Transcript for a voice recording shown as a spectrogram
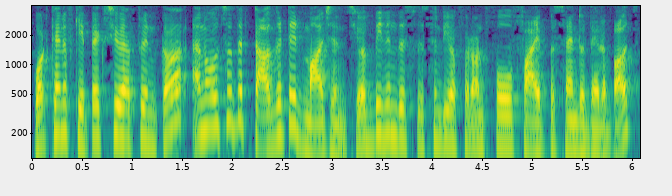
what kind of capex you have to incur, and also the targeted margins. You have been in this vicinity of around 4 5% or thereabouts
